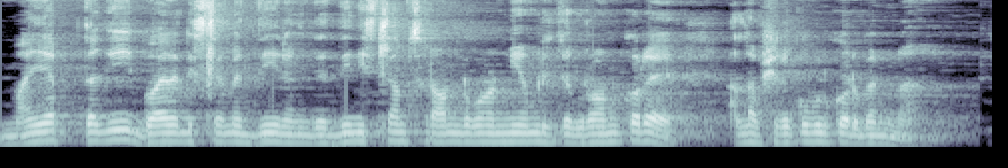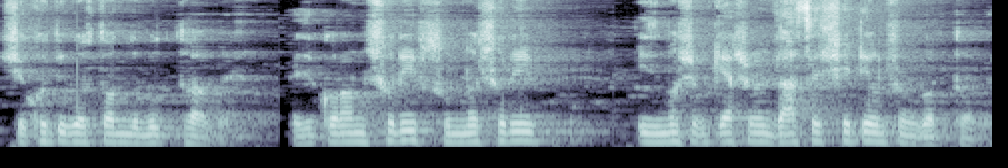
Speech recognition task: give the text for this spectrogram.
মায়াবতাকি গয়রাল ইসলামের দিন আং যে দিন ইসলাম ছাড়া অন্য কোনো নিয়ম নীতি গ্রহণ করে, আল্লাহ সেটা কবুল করবেন না। সে ক্ষতিগ্রস্ত অন্তর্ভুক্ত হবে। এই যে কোরআন শরীফ শূন্য শরীফ, ইজমা শরীফ ক্যাশন যা আছে সেটি অনুসরণ করতে হবে।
